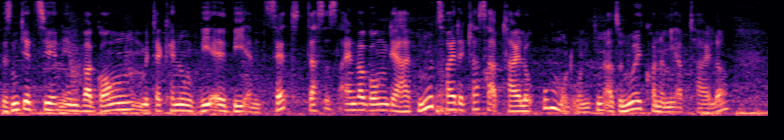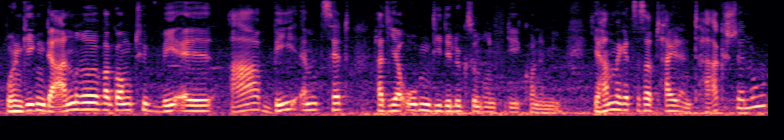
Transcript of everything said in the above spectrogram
Wir sind jetzt hier in dem Waggon mit der Kennung WLBMZ. Das ist ein Waggon, der hat nur zweite Klasse-Abteile oben und unten, also nur Economy-Abteile wohingegen der andere Waggontyp WLA BMZ hat ja oben die Deluxe und unten die Economy. Hier haben wir jetzt das Abteil in Tagstellung.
